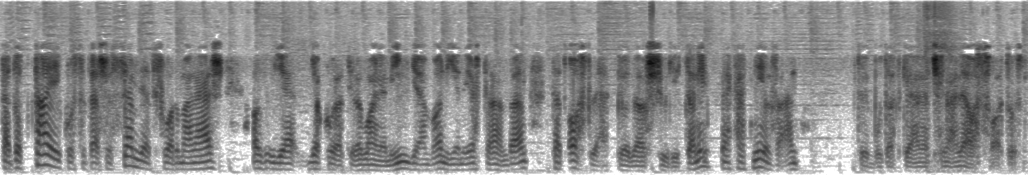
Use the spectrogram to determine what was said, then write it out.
Tehát a tájékoztatás, a szemléletformálás az ugye gyakorlatilag majdnem ingyen van ilyen értelemben, tehát azt lehet például sűríteni, meg hát nyilván több utat kellene csinálni, leaszfaltozni.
